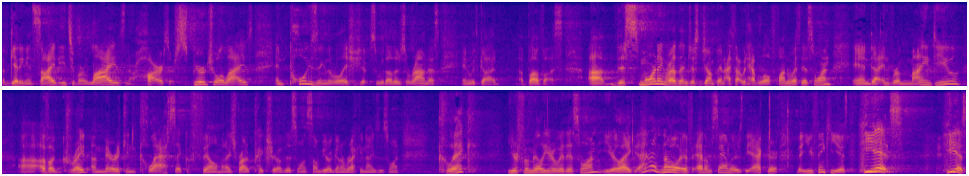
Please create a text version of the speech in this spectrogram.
of getting inside each of our lives and our hearts, our spiritual lives, and poisoning the relationships with others around us and with God above us. Uh, this morning, rather than just jump in, I thought we'd have a little fun with this one and, uh, and remind you uh, of a great American classic film. And I just brought a picture of this one. Some of you are going to recognize this one. Click you're familiar with this one? You're like, I don't know if Adam Sandler is the actor that you think he is. He is. He is.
